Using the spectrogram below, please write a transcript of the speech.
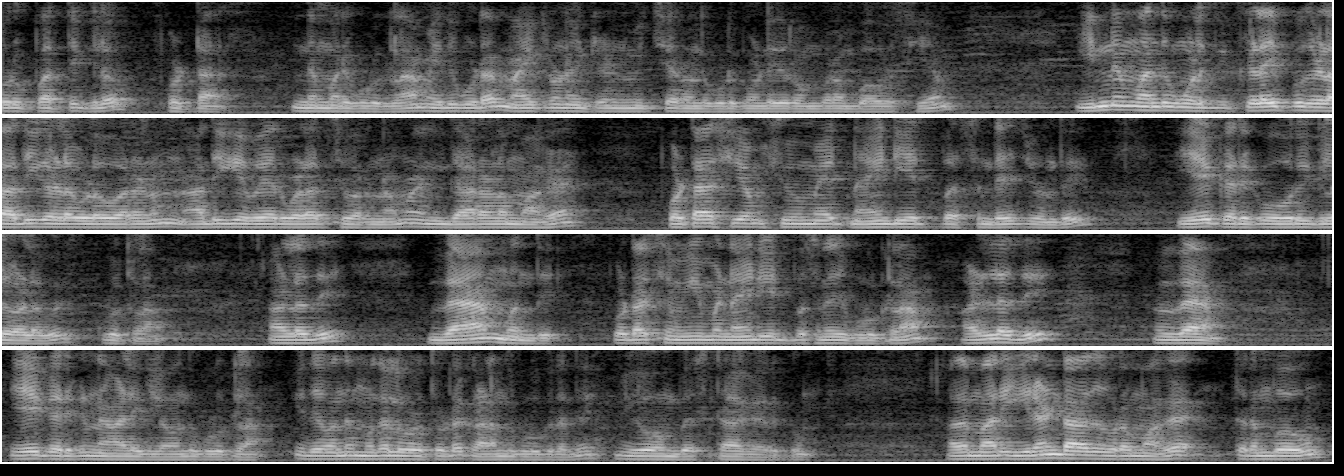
ஒரு பத்து கிலோ பொட்டாஸ் இந்த மாதிரி கொடுக்கலாம். இது கூட மைக்ரோநைட்ரன் மிக்சர் வந்து கொடுக்க வேண்டியது ரொம்ப ரொம்ப அவசியம். இன்னும் வந்து உங்களுக்கு கிளைப்புகள் அதிக அளவில் வரணும் அதிக வேர் வளர்ச்சி வரணும்னா நீங்கள் தாராளமாக பொட்டாசியம் ஹியூமேட் 98% எயிட் பர்சன்டேஜ் வந்து ஏக்கருக்கு ஒரு கிலோ அளவு கொடுக்கலாம். அல்லது வேம் வந்து potassium humate ninety eight percentage கொடுக்கலாம். அல்லது வேம் ஏக்கருக்கு நாலு கிலோ வந்து கொடுக்கலாம். இதை வந்து முதல் உரத்தோட கலந்து கொடுக்குறது மிகவும் பெஸ்ட்டாக இருக்கும். அது மாதிரி இரண்டாவது உரமாக திரும்பவும்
